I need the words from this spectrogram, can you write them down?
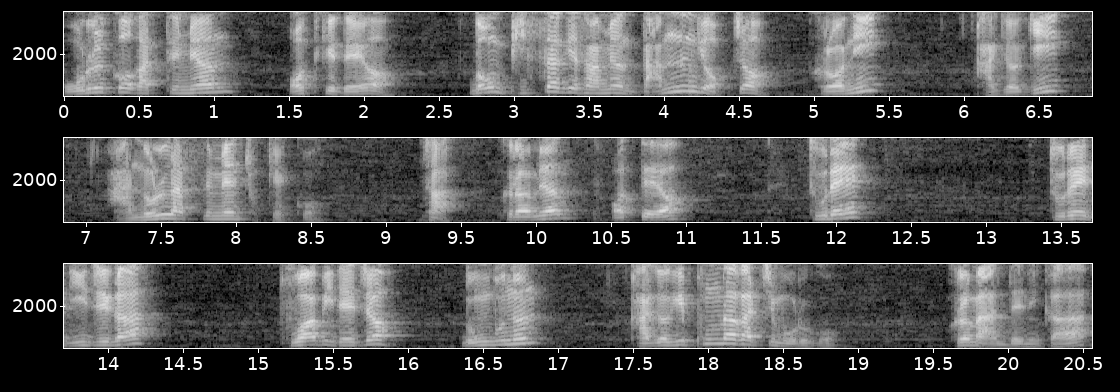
오를 것 같으면 어떻게 돼요? 너무 비싸게 사면 남는 게 없죠. 그러니 가격이 안 올랐으면 좋겠고. 자, 그러면 어때요? 둘의 둘의 니즈가 부합이 되죠? 농부는 가격이 폭락할지 모르고 그러면 안 되니까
